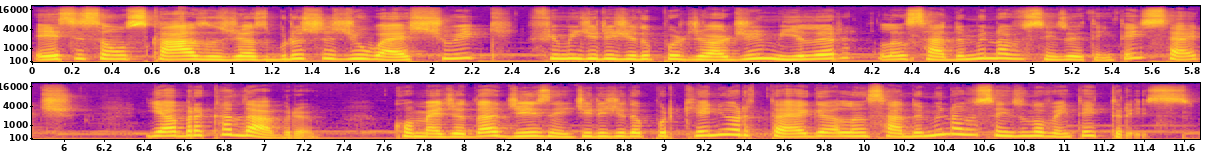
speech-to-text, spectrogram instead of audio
Esses são os casos de As Bruxas de Westwick, filme dirigido por George Miller, lançado em 1987, e Abracadabra, comédia da Disney dirigida por Kenny Ortega, lançado em 1993.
